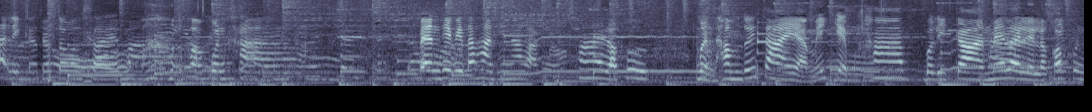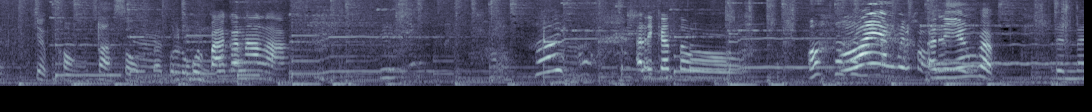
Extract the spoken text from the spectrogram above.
อาริกาจะโตโตไซมาขอบคุณค่ะ เป็นพิพิธภัณฑ์ที่น่ารักเนาะ ใช่ แล้วคือเหมือนทำด้วยใจอะ ไม่เก็บค่าบริการไม่อะไรเลย แล้วก็คุณเก็บของสะสมแบบคุณลุงคุณป้าก็น่ารักอาริกาโตอ๋อโอ้ยยังเป็นของอันนี้ยังแบบเล่นได้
